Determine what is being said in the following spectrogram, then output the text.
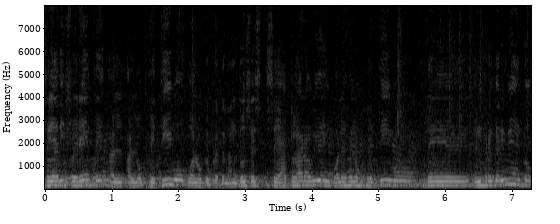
sea diferente al, objetivo o a lo que pretenden. Entonces se aclara bien cuál es el objetivo del requerimiento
